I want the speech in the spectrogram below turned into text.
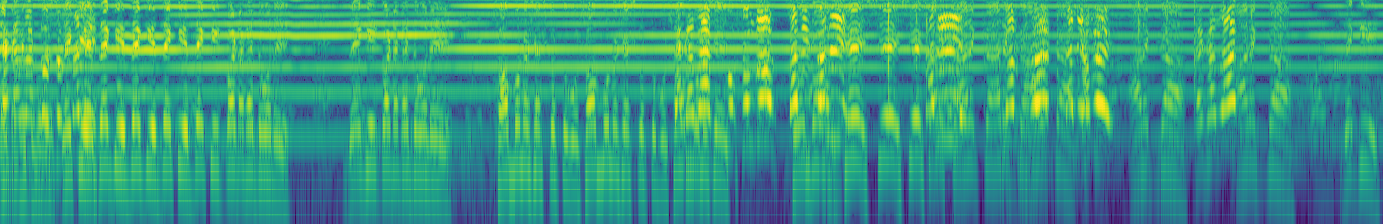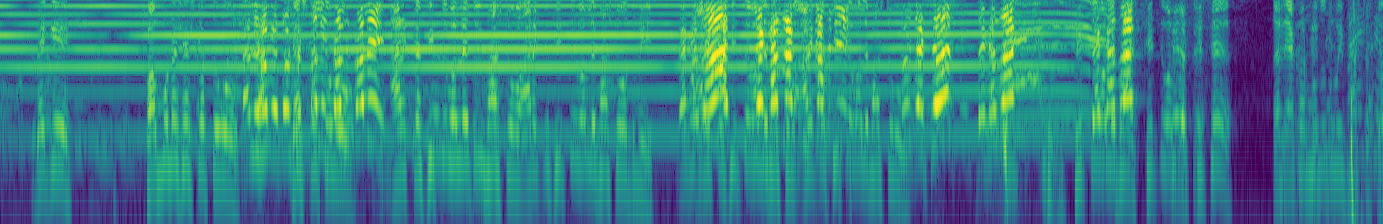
দেখা খাইতে পারে। দেখি দেখি দেখি দেখি দেখি কয়টা খাইতে পারে। দেখি কয়টা খাইতে পারে। সম্পূর্ণ শেষ করতে হব সম্পূর্ণ শেষ করতে হব সম্পূর্ণ যাক শেষ। সুন্দর। শেষ শেষ শেষ আরেকটা আরেকটা আরেকটা আরেকটা আরেকটা দেখা যাক। আরেকটা। দেখি দেখি। সম্পূর্ণ শেষ করতে হব। শেষ করতে হব। আরেকটা সিটতে বললে তুমি ফার্স্ট হব আরেকটা সিটতে বললে ফার্স্ট হব তুমি। দেখা আরেকটা যাক সিটতে বললে ফার্স্ট হব আরেকটা সিটতে বললে ফার্স্ট হব। দুইটা শেষ দেখা যাক। সিটতে দেখা বললে যাক। ফার্স্ট তাহলে এখন মতো তুমি ফার্স্ট আছো।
